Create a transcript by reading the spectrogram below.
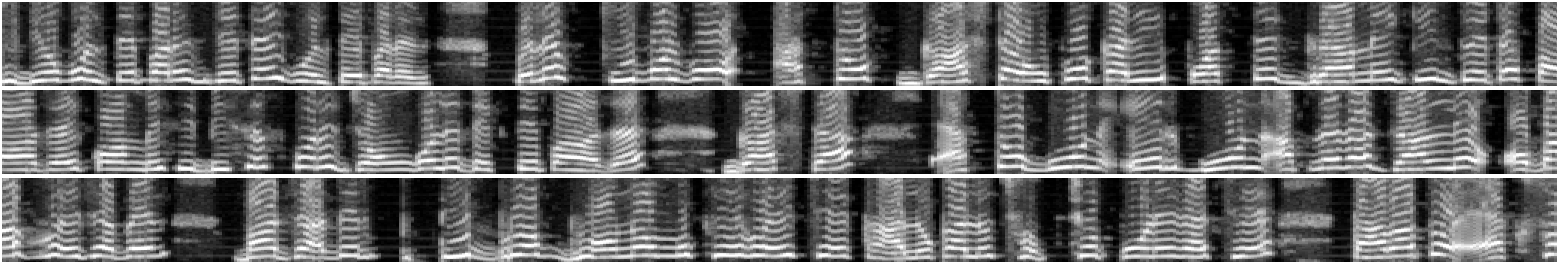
ভিডিও বলতে পারেন, যেটাই বলতে পারেন। মানে কি বলব, এত গাছটা উপকারী, প্রত্যেক গ্রামে কিন্তু এটা পাওয়া যায় কম বেশি বিশেষ করে জঙ্গলে দেখতে পাওয়া যায় গাছটা। এত গুণ, এর গুণ আপনারা জানলে অবাক হয়ে যাবেন বা যাদের তীব্র ব্রণ মুখে হয়েছে, কালো কালো ছোপ ছোপ পড়ে গেছে, তারা তো একশো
